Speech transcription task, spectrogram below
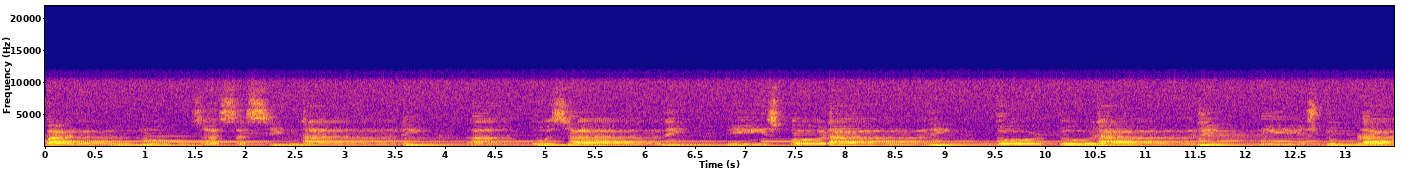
para nos assassinarem, abusarem, explorarem, torturarem, estuprarem.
